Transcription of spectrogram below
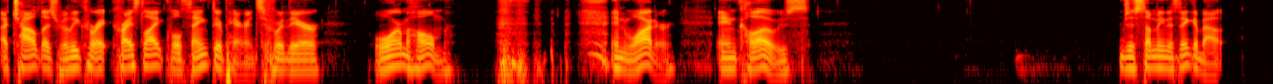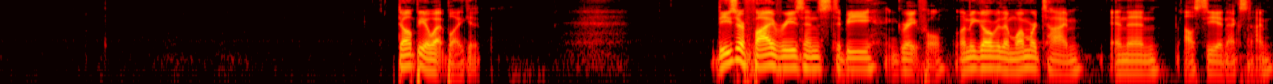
A child that's really Christ like will thank their parents for their warm home and water and clothes. Just something to think about. Don't be a wet blanket. These are five reasons to be grateful. Let me go over them one more time, and then I'll see you next time.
